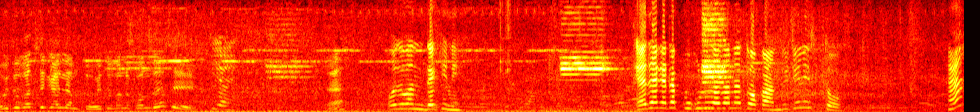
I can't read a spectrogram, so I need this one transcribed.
ওই দোকান থেকে এলাম তো ওই দোকানে বন্ধ আছে? হ্যাঁ? ওই দোকান দেখিনি। এ দেখ এটা পুকুলু দাদানের দোকান তুই চিনিস তো? হ্যাঁ?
